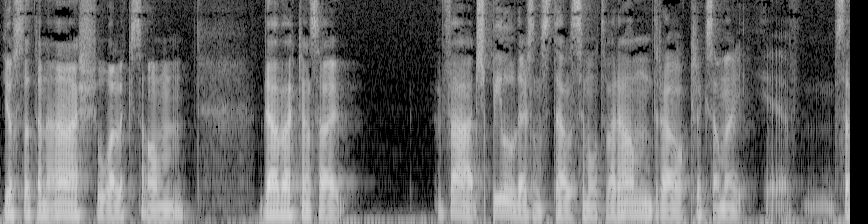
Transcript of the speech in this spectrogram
Just att den är så liksom, det är verkligen så här världsbilder som ställs emot varandra och liksom är, eh, så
